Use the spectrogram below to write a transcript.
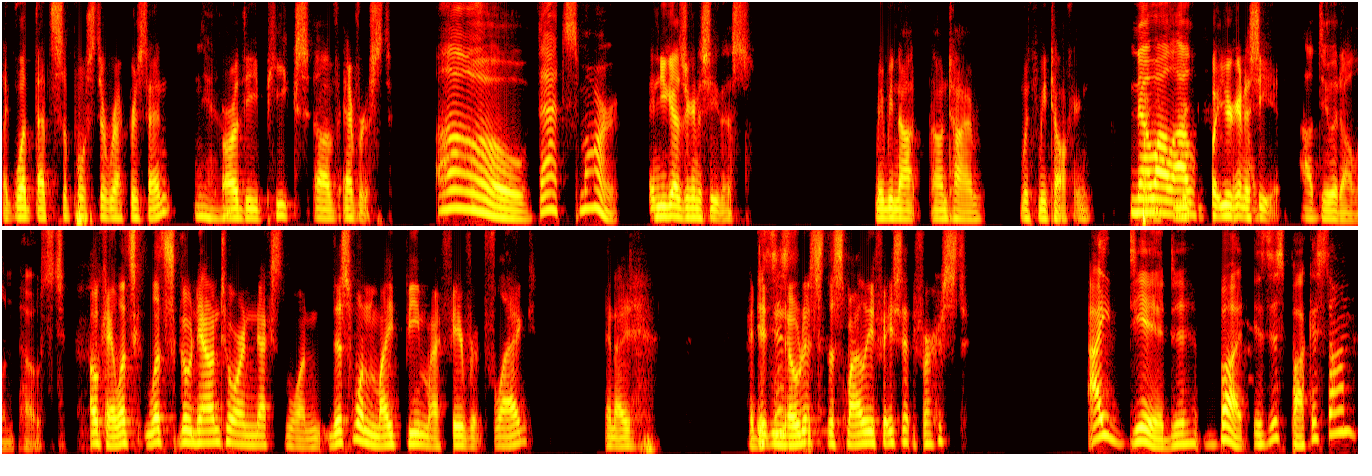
like what that's supposed to represent, Yeah. are the peaks of Everest. Oh, that's smart. And you guys are going to see this. Maybe not on time with me talking. No, but I'll I'll But you're going to see it. I'll do it all in post. Okay, let's let's go down to our next one. This one might be my favorite flag, and I I didn't this- notice the smiley face at first. I did, but is this Pakistan?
